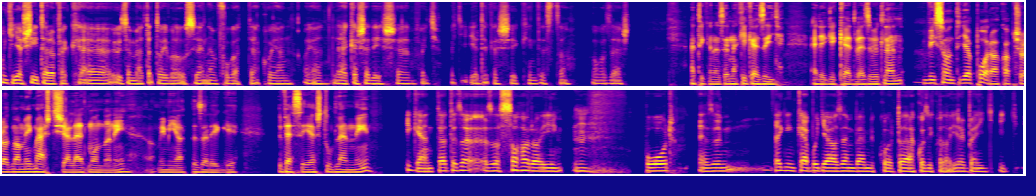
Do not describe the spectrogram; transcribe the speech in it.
Úgyhogy a síterepek üzemeltetői valószínűleg nem fogadták olyan, olyan lelkesedéssel, vagy, vagy érdekességként ezt a havazást. Hát igen, ezért nekik ez így eléggé kedvezőtlen. Viszont így a porral kapcsolatban még mást is el lehet mondani, ami miatt ez eléggé veszélyes tud lenni. Igen, tehát ez a, ez a szaharai mm, por, ez mm, leginkább ugye az ember, mikor találkozik vele a hírekben, így, így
